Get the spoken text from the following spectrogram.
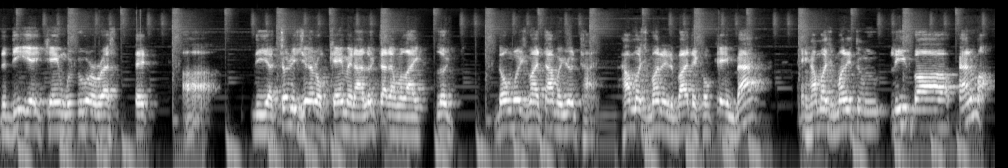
The DEA came, we were arrested. Uh, the attorney general came and I looked at him like, look, don't waste my time or your time. How much money to buy the cocaine back and how much money to leave uh, Panama?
